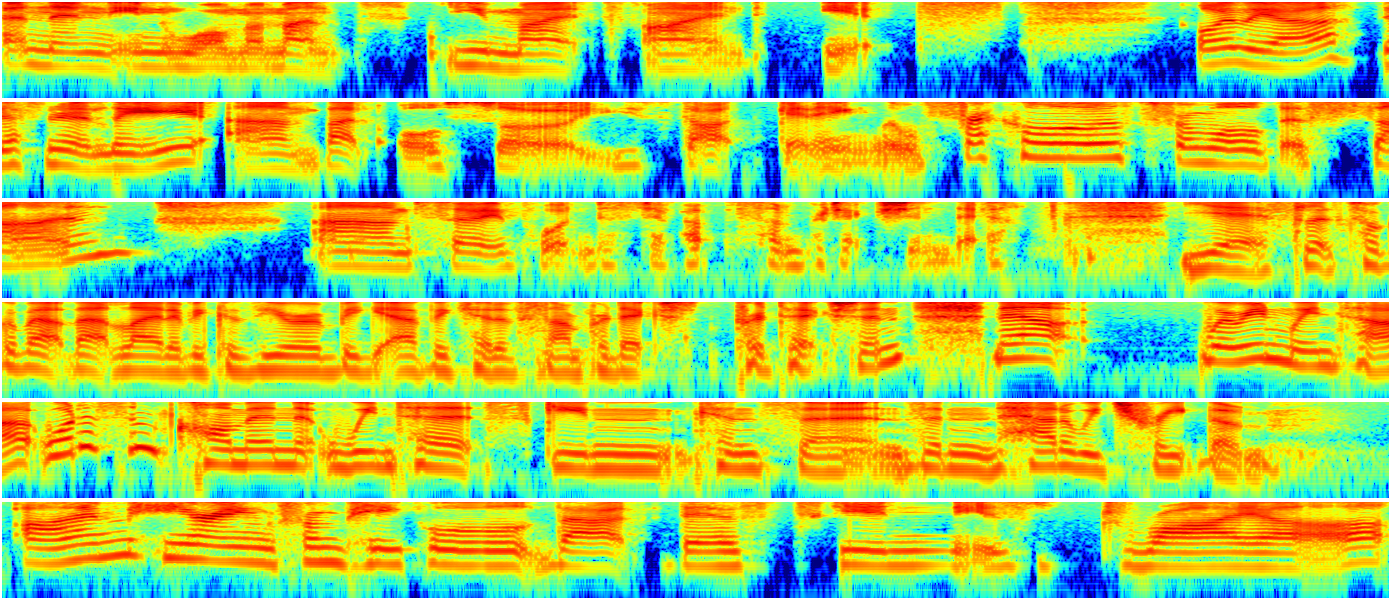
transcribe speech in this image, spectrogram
And then in warmer months, you might find it's oilier, definitely, um, but also you start getting little freckles from all the sun. Um, so important to step up the sun protection there. Yes, let's talk about that later because you're a big advocate of sun protection. Now, we're in winter. What are some common winter skin concerns and how do we treat them? I'm hearing from people that their skin is drier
